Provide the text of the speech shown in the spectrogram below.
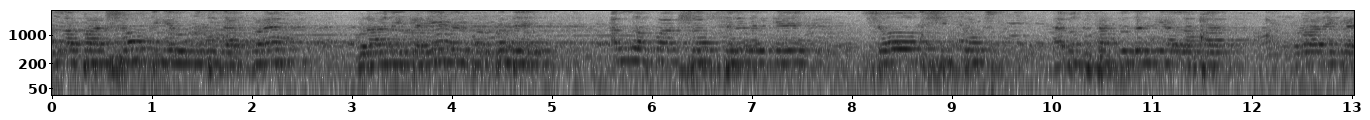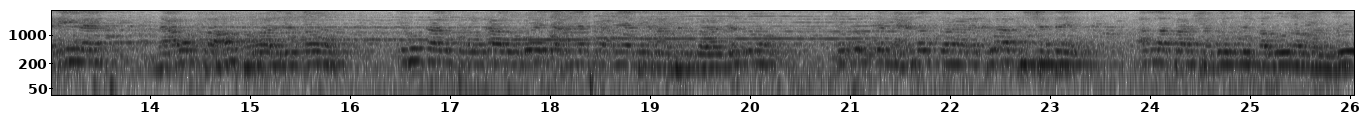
আল্লাহ পাক সব দিকে উন্নতি দান করেন। কোরআনে কারীমের বরকতে আল্লাহ পাক সব ছেলেদেরকে, সব শিক্ষক এবং ছাত্রদেরকে আল্লাহ পাক কোরআনে কারিমের দারক বাহক হওয়ার জন্য, ইহকাল পরকাল উভয় জাহানের কামিয়াবি হাসিল করার জন্য, সকলকে মেহনত করার ইখলাসের সাথে আল্লাহ পাক সকলকে কবুল ও মঞ্জুর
